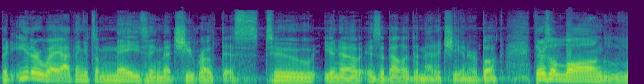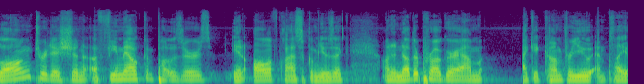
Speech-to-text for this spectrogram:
but either way, I think it's amazing that she wrote this to, you know, Isabella de Medici in her book. There's a long, long tradition of female composers in all of classical music. On another program, I could come for you and play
